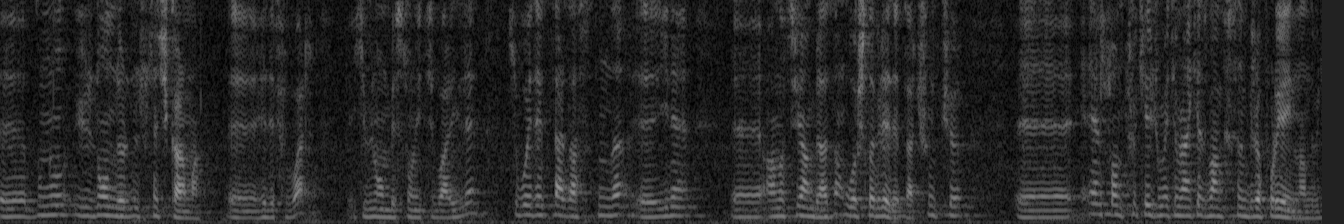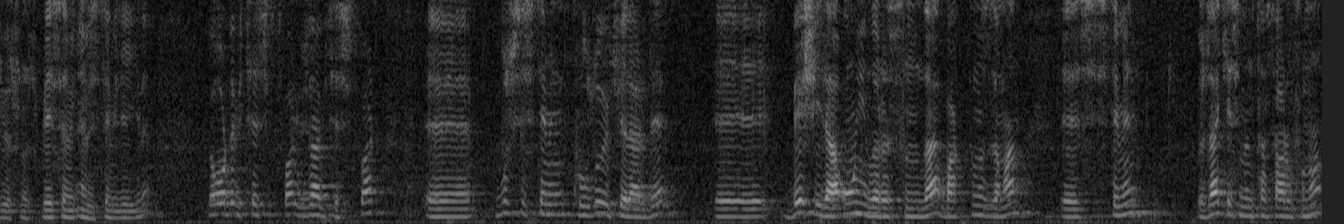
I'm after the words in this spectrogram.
e, bunu %14'ün üstüne çıkarma e, hedefi var. 2015 sonu itibariyle. Ki bu hedefler de aslında e, yine e, anlatacağım birazdan ulaşılabilir hedefler. Çünkü e, en son Türkiye Cumhuriyeti Merkez Bankası'nın bir raporu yayınlandı biliyorsunuz bireysel emeklilik Evet. sistemiyle ilgili. Ve orada bir tespit var, güzel bir tespit var. Ee, bu sistemin kurulduğu ülkelerde 5 ila 10 yıl arasında baktığımız zaman e, sistemin özel kesimin tasarrufunu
